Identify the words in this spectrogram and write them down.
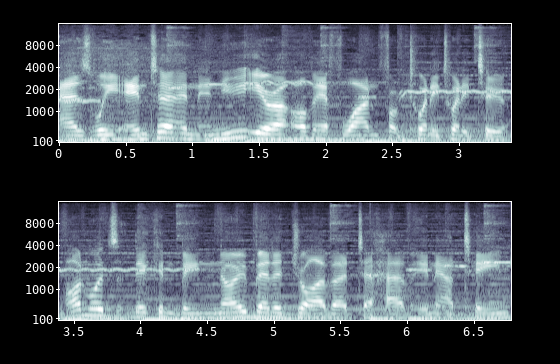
As we enter a new era of F1 from 2022 onwards, there can be no better driver to have in our team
